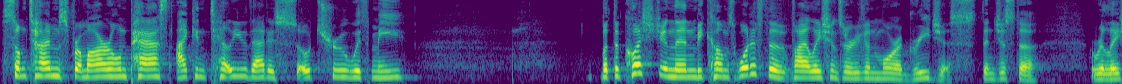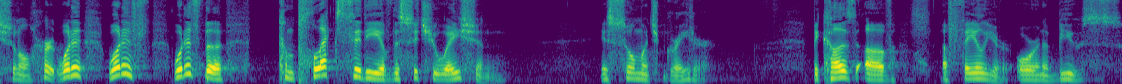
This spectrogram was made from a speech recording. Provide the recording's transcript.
sometimes from our own past. I can tell you that is so true with me. But the question then becomes what if the violations are even more egregious than just a, relational hurt? What if, what, if, what if the complexity of the situation is so much greater because of a failure or an abuse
